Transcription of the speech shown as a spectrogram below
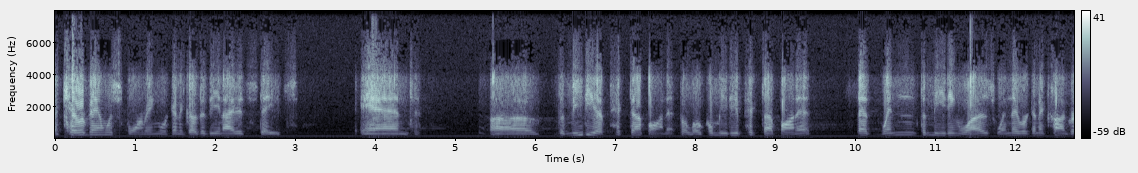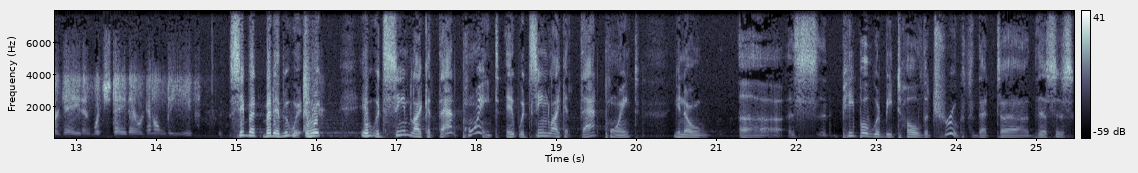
a caravan was forming. We're going to go to the United States, and uh, the media picked up on it. The local media picked up on it, said when the meeting was, when they were going to congregate, and which day they were going to leave. See, but but it, it would it would seem like at that point, it would seem like at that point, you know, uh, people would be told the truth that uh, this is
